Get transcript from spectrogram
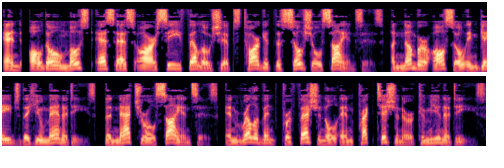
And, although most SSRC fellowships target the social sciences, a number also engage the humanities, the natural sciences, and relevant professional and practitioner communities.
